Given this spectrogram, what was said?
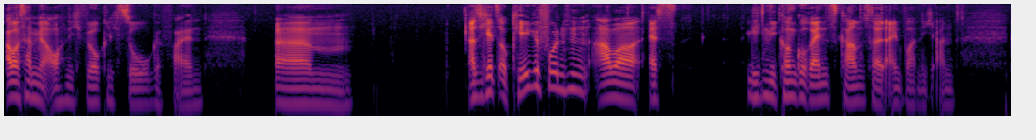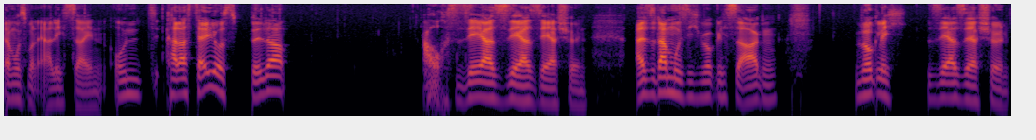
aber es hat mir auch nicht wirklich so gefallen. Ähm, also ich hätte es okay gefunden, aber es gegen die Konkurrenz kam es halt einfach nicht an. Da muss man ehrlich sein. Und Calastellios Bilder auch sehr, sehr, sehr schön. Also da muss ich wirklich sagen, wirklich sehr, sehr schön.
